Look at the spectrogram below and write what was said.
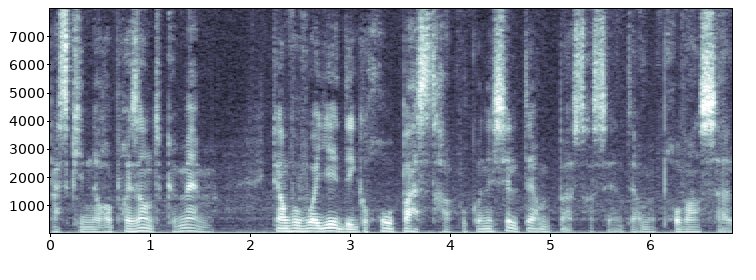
parce qu'ils ne représentent que même. Quand vous voyez des gros pastres, vous connaissez le terme pastre, c'est un terme provençal,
